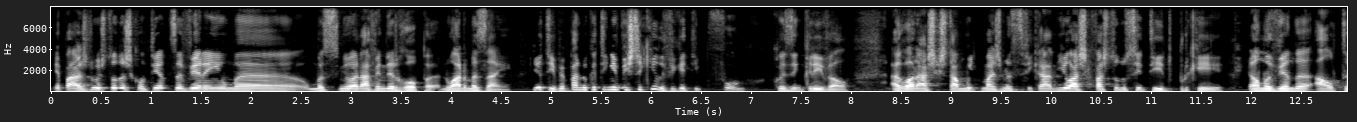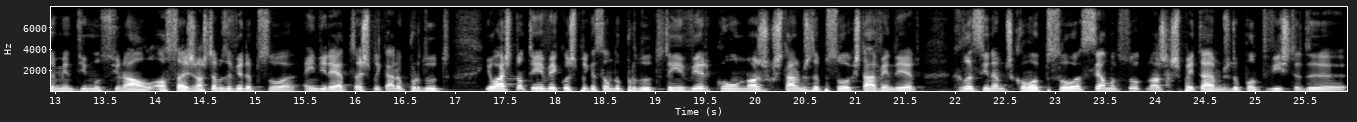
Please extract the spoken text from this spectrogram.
epá, as duas todas contentes a verem uma, uma senhora a vender roupa no armazém. E eu tipo, epá, nunca tinha visto aquilo. E fiquei tipo, fogo coisa incrível. Agora acho que está muito mais massificado e eu acho que faz todo o sentido. Porquê? É uma venda altamente emocional. Ou seja, nós estamos a ver a pessoa em direto a explicar o produto. Eu acho que não tem a ver com a explicação do produto, tem a ver com nós gostarmos da pessoa que está a vender relacionamos com a pessoa, se é uma pessoa que nós respeitamos do ponto de vista de,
